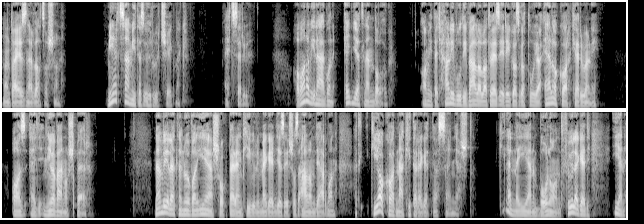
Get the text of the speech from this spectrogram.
mondta Eisner dacosan. Miért számít ez őrültségnek? Egyszerű. Ha van a világon egyetlen dolog, amit egy hollywoodi vállalat vezérigazgatója el akar kerülni, az egy nyilvános per. Nem véletlenül van ilyen sok peren kívüli megegyezés az államgyárban. Hát ki akarná kiteregetni a szennyest? Ki lenne ilyen bolond, főleg egy ilyen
